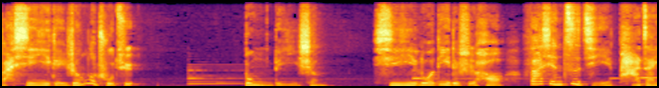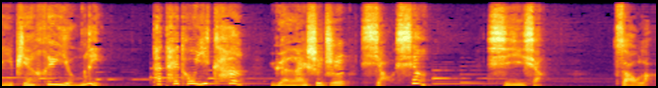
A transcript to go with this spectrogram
把蜥蜴给扔了出去。嘣的一声，蜥蜴落地的时候，发现自己趴在一片黑影里。他抬头一看，原来是只小象。蜥蜴想：糟了，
